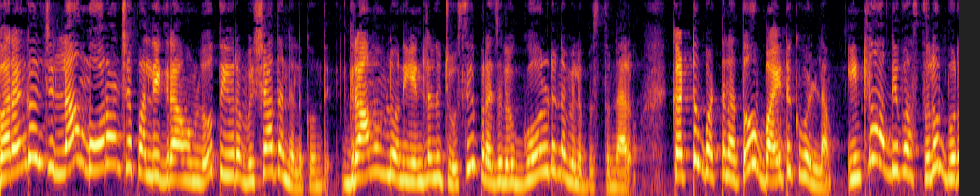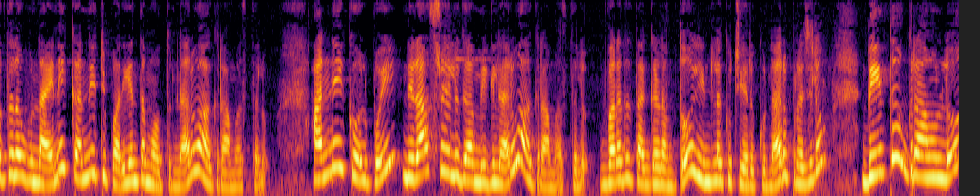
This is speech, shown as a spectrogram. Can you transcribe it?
వరంగల్ జిల్లా మోరాంచపల్లి గ్రామంలో తీవ్ర విషాదం నెలకొంది. గ్రామంలోని ఇండ్లను చూసి ప్రజలు గోరుడున విలపిస్తున్నారు కట్టుబట్టలతో బయటకు వెళ్ళాం. ఇంట్లో అన్ని వస్తువులు బురదలో ఉన్నాయని కన్నీటి పర్యంతమవుతున్నారు ఆ గ్రామస్తులు. అన్నీ కోల్పోయి నిరాశ్రయులుగా మిగిలారు ఆ గ్రామస్తులు. వరద తగ్గడంతో ఇండ్లకు చేరుకున్నారు ప్రజలు. దీంతో గ్రామంలో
